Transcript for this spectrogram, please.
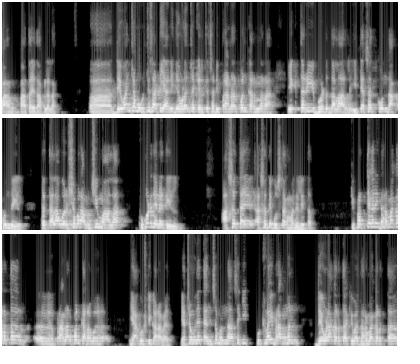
पा पाहता येतं आपल्याला. देवांच्या मूर्तीसाठी आणि देवळांच्या कीर्तीसाठी प्राणार्पण करणारा एकतरी भट दलाल इतिहासात कोण दाखवून देईल? तर त्याला वर्षभर आमची माला फुकट देण्यात येईल असं ते असं ते पुस्तकामध्ये लिहितात. की प्रत्येकाने धर्माकरता प्राणार्पण करावं या गोष्टी कराव्यात. याच्यामध्ये त्यांचं म्हणणं असं की कुठलाही ब्राह्मण देवळाकरता किंवा धर्माकरता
